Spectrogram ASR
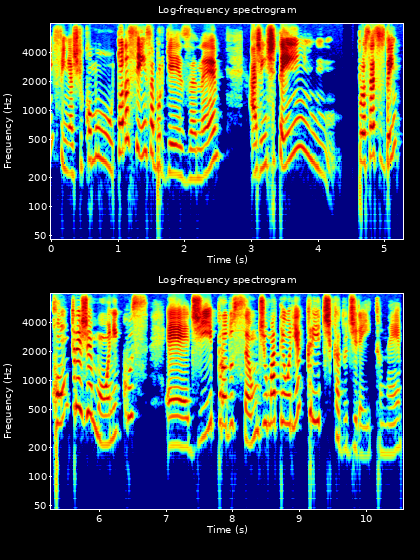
enfim, acho que como toda ciência burguesa, né, a gente tem processos bem contra-hegemônicos é, de produção de uma teoria crítica do direito, né.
